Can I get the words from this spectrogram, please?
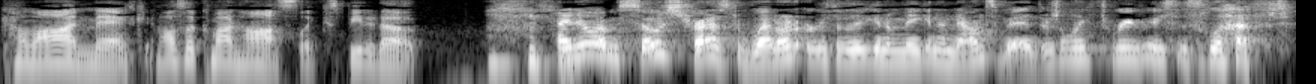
come on, Mick. And also, come on, Haas. Like, speed it up. I know. I'm so stressed. When on earth are they going to make an announcement? There's only three races left.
